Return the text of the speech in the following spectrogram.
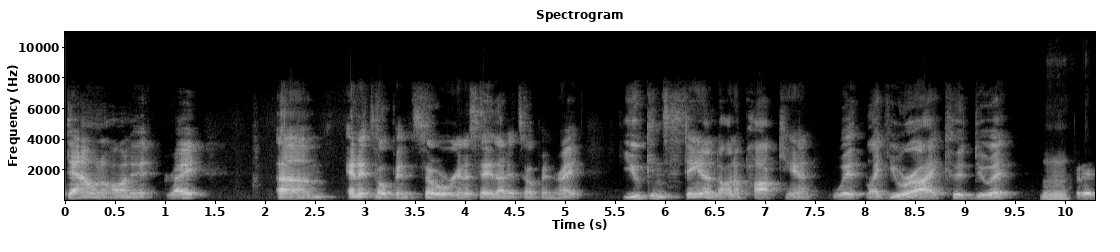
down on it, right? Um, and it's open. So we're going to say that it's open, right? You can stand on a pop can with, like you or I could do it. Mm-hmm. But as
